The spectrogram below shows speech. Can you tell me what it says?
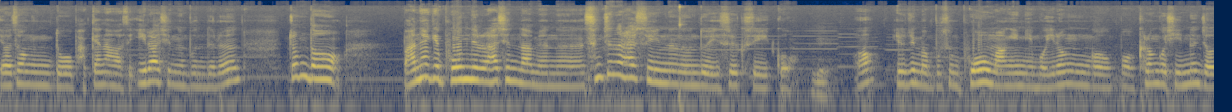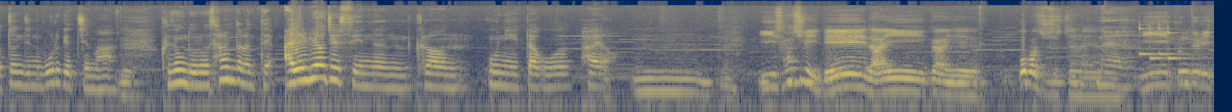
여성도 밖에 나가서 일하시는 분들은 좀 더 만약에 보험 일을 하신다면은 승진을 할 수 있는 운도 있을 수 있고 네, 어 요즘에 무슨 보험왕이니 뭐 이런 거 뭐 그런 것이 있는지 어떤지는 모르겠지만 네. 그 정도로 사람들한테 알려질 수 있는 그런 운이 있다고 봐요. 음, 이 사실 내 나이가 이제 꼽아주셨잖아요. 네. 이 분들이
